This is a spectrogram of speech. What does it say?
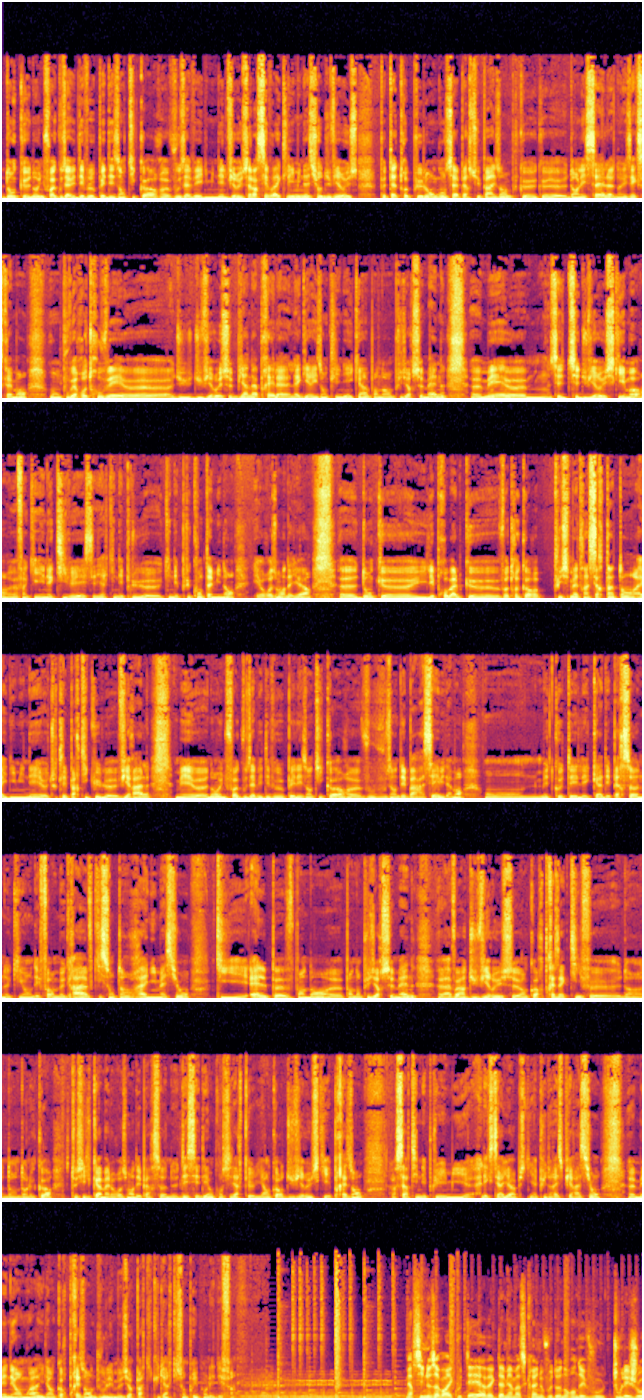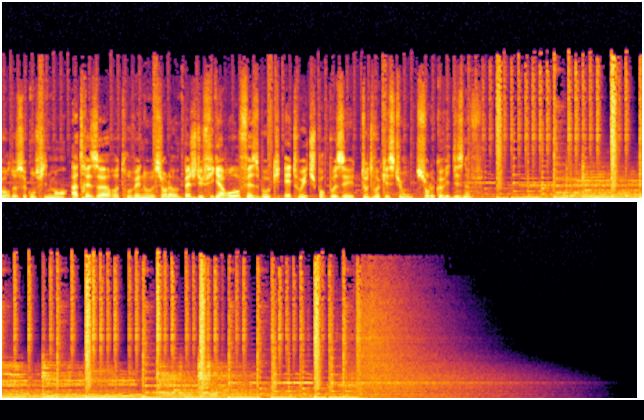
donc non, une fois que vous avez développé des anticorps, vous avez éliminé le virus. Alors c'est vrai que l'élimination du virus peut être plus longue. On s'est aperçu par exemple que, dans les selles, dans les excréments, on pouvait retrouver euh, du, virus bien après la, la guérison clinique, hein, pendant plusieurs semaines. Euh, mais euh, c'est du virus qui est mort, enfin qui est inactivé, c'est-à-dire qui n'est plus, qui n'est plus contaminant, et heureusement d'ailleurs. donc il est probable que votre corps puisse mettre un certain temps à éliminer euh, toutes les particules euh, virales. Mais euh, non, une fois que vous avez développé les anticorps, vous vous en débarrassez. Évidemment, on met de côté les cas des personnes qui ont des formes graves, qui sont en réanimation, qui, elles, peuvent pendant, euh, plusieurs semaines euh, avoir du virus euh, encore très actif dans, dans, le corps. C'est aussi le cas, malheureusement, des personnes décédées. On considère qu'il y a encore du virus qui est présent. Alors certes, il n'est plus émis à l'extérieur puisqu'il n'y a plus de respiration, mais néanmoins, il est encore présent, d'où les mesures particulières qui sont prises pour les défunts. Merci de nous avoir écoutés. Avec Damien Mascret, nous vous donnons rendez-vous tous les jours de ce confinement à 13h. Retrouvez-nous sur la homepage du Figaro, Facebook et Twitch pour poser toutes vos questions sur le Covid-19.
